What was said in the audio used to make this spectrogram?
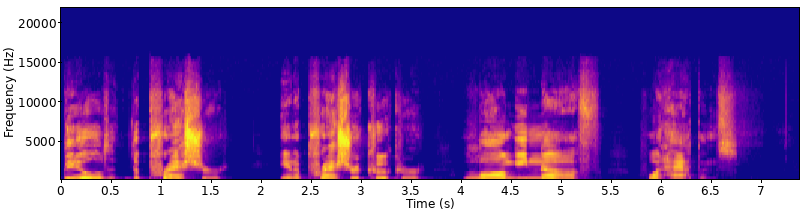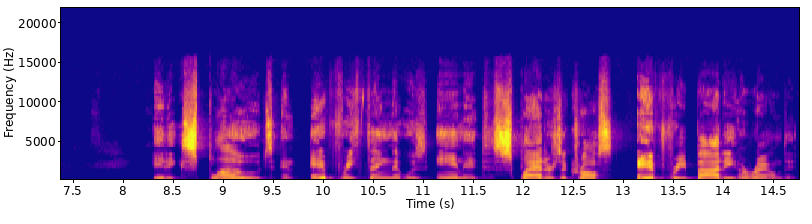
build the pressure in a pressure cooker long enough, what happens? It explodes, and everything that was in it splatters across everybody around it.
